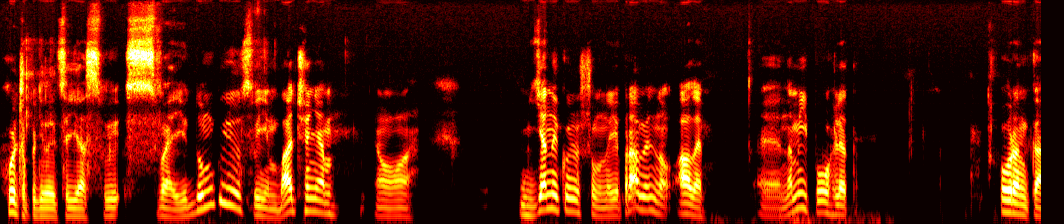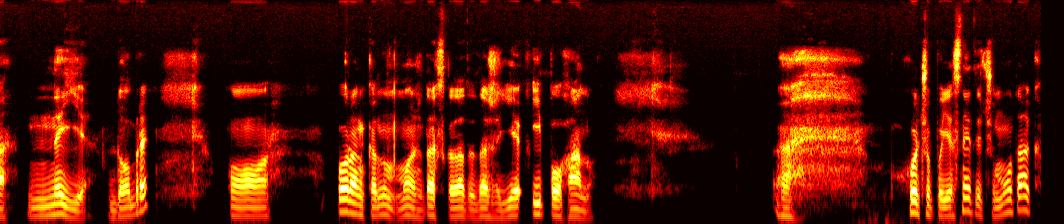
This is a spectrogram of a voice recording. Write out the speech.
хочу поділитися я сви- своєю думкою, своїм баченням. О. Я не кажу, що воно є правильно, але, е, на мій погляд, оранка не є добре. О, оранка, ну, можна так сказати, навіть є і погано. Хочу пояснити, чому так.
